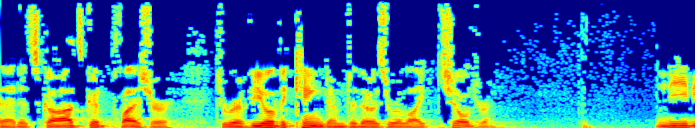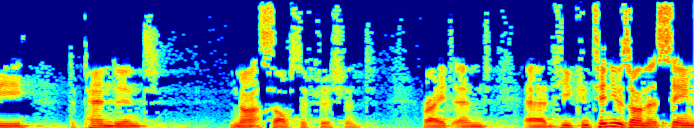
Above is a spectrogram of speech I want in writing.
that it's God's good pleasure to reveal the kingdom to those who are like children needy, dependent, not self sufficient. Right? And, and he continues on that same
